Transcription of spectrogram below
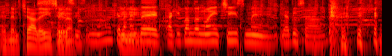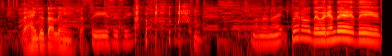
en el chat de Instagram. Sí, sí, sí, no, que la gente, aquí cuando no hay chisme, ya tú sabes. La gente está lenta. Sí, sí, sí. Cuando no hay- pero deberían de, de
